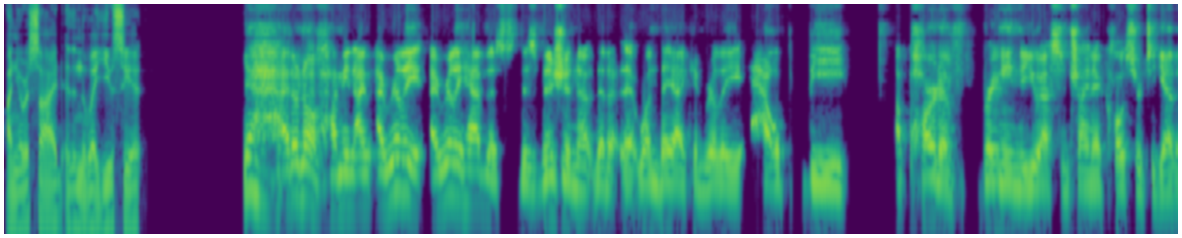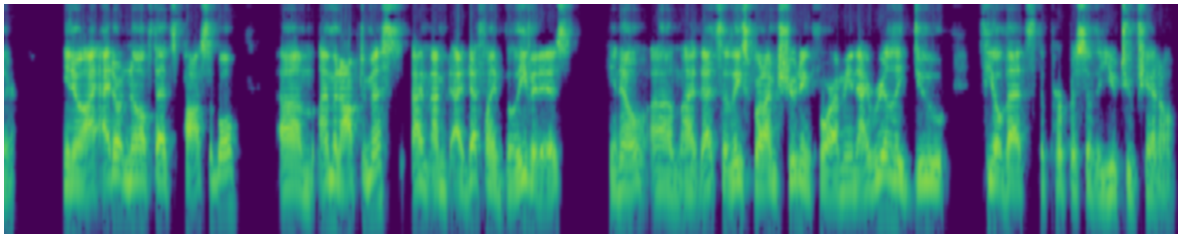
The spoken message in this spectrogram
on your side and in the way you see it? Yeah, I don't know. I mean, I, I really, I really have this this vision that that one day I can really help be a part of bringing the U.S. and China closer together. You know, I, I don't know if that's possible. Um, I'm an optimist. I'm, I'm, i definitely believe it is. You know, um, I, that's at least what I'm shooting for. I mean, I really do feel that's the purpose of the YouTube channel.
